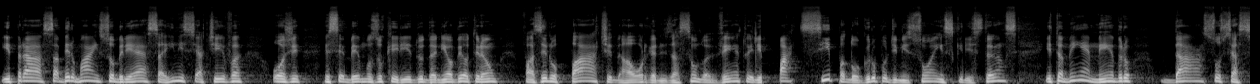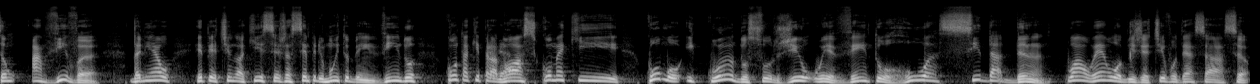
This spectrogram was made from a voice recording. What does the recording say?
e para saber mais sobre essa iniciativa, hoje recebemos o querido Daniel Beltrão, fazendo parte da organização do evento. Ele participa do grupo de missões cristãs e também é membro da Associação Aviva. Daniel, repetindo aqui, seja sempre muito bem-vindo. Conta aqui para nós como é que, como e quando surgiu o evento Rua Cidadã. Qual é o objetivo dessa ação?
